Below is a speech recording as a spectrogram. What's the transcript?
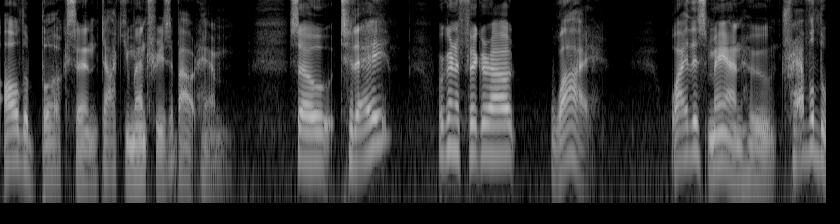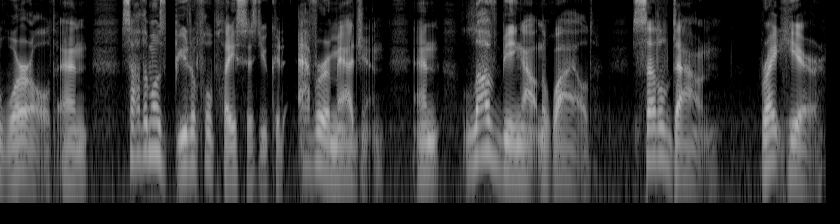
all the books and documentaries about him. So today, we're going to figure out why. Why this man who traveled the world and saw the most beautiful places you could ever imagine and loved being out in the wild settled down right here,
